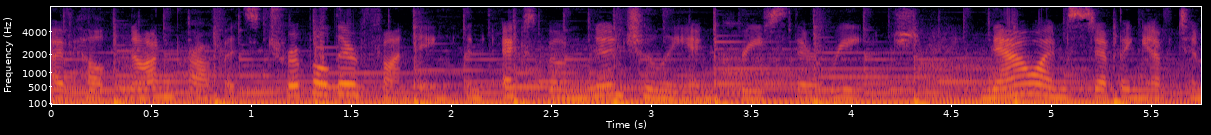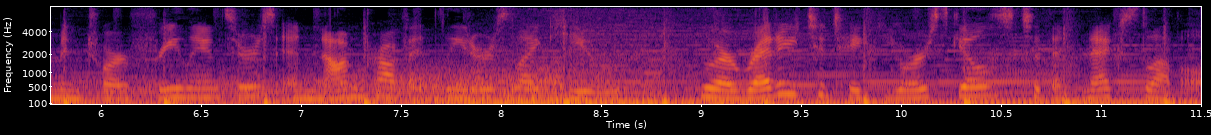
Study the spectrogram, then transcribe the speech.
I've helped nonprofits triple their funding and exponentially increase their reach. Now I'm stepping up to mentor freelancers and nonprofit leaders like you who are ready to take your skills to the next level.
